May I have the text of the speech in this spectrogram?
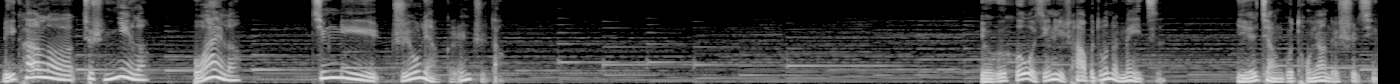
离开了就是腻了，不爱了。经历只有两个人知道。有个和我经历差不多的妹子，也讲过同样的事情，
